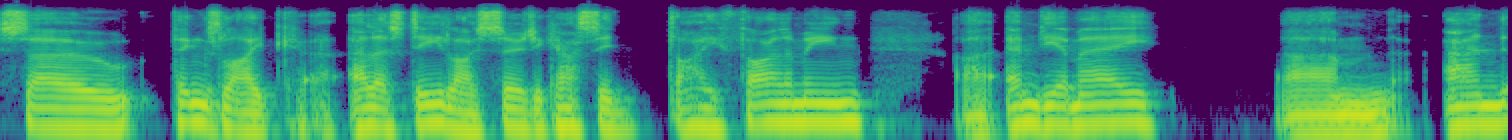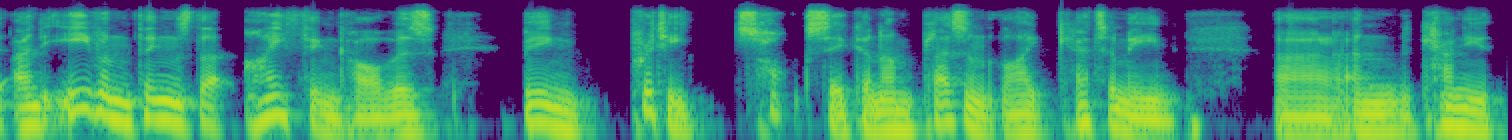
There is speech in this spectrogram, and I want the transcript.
So things like uh, LSD, lysergic acid diethylamide, uh, MDMA, um, and and even things that I think of as being pretty toxic and unpleasant, like ketamine uh, and can,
